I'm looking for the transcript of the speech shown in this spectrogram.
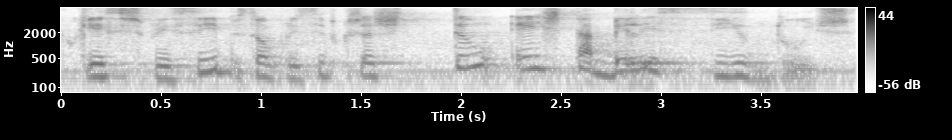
Porque esses princípios são princípios que já estão estabelecidos.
